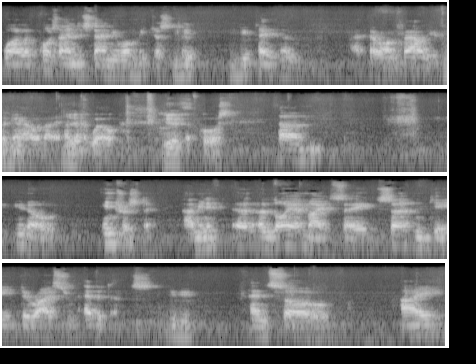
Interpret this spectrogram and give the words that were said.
well, of course I understand you want me just to Mhm. take them at their own value for Mhm. now, and I, and I will, Yes. of course. Um, you know, interesting. I mean, if a, a lawyer might say certainty derives from evidence. Mhm. And so I,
